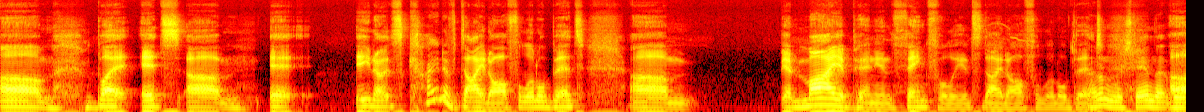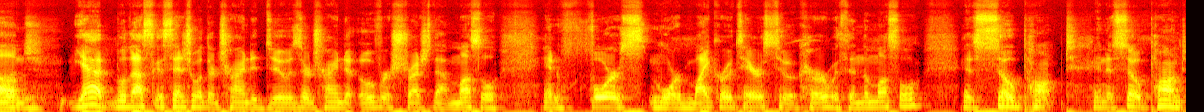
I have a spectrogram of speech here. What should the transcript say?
Um, but it's, um, it, you know, it's kind of died off a little bit. Um, in my opinion, thankfully, it's died off a little bit. I don't understand that Um, much. yeah, well, that's essentially what they're trying to do. Is they're trying to overstretch that muscle and force more micro tears to occur within the muscle. It's so pumped, and it's so pumped,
